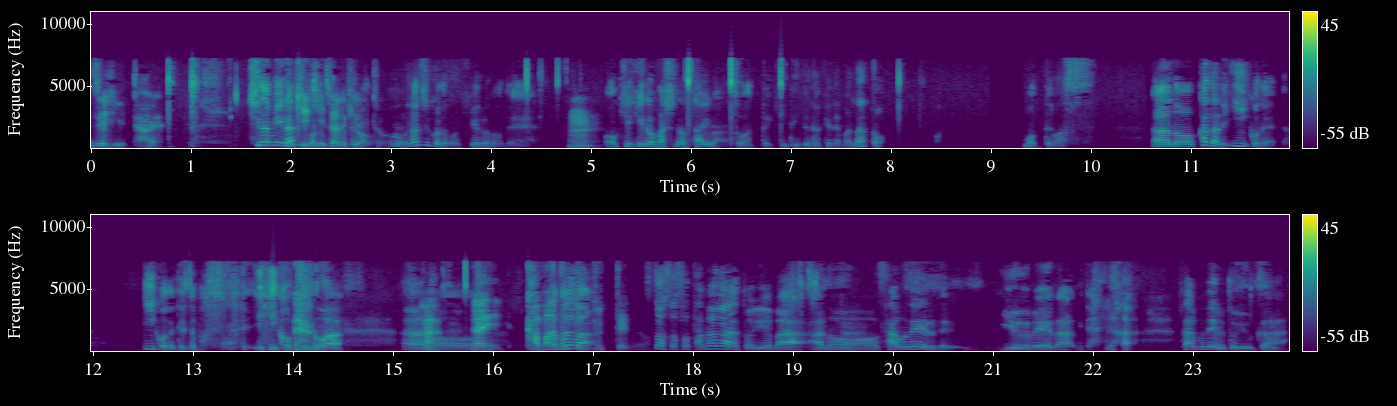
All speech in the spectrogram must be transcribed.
ぜひ、はい。ちなみにラジコでももうん、ラジコでも聞けるので、うん。お聞き逃しの際は、そうやって聞いていただければなと思ってます。あの、かなりいい子で、いい子で出てます。いい子っていうのは、あの、何？かまどとぶってんの？そうそうそう、玉川といえば、あの、サムネイルで有名なみたいな、サムネイルというか、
